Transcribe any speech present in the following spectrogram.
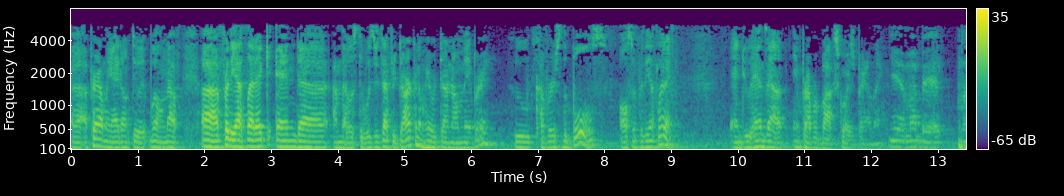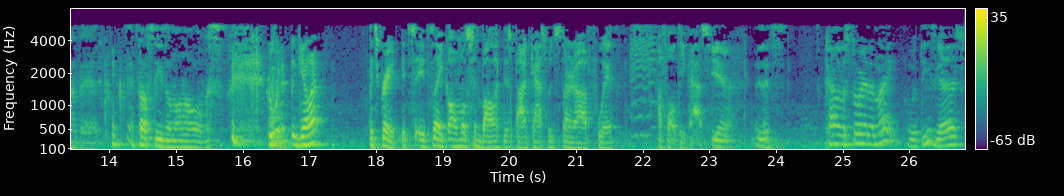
Uh, apparently, I don't do it well enough uh, for the Athletic, and uh, I'm the host of Wizards After Dark, and I'm here with Darnell Mayberry, who covers the Bulls, also for the Athletic, and who hands out improper box scores apparently. yeah, my bad. My bad. It's tough season on all of us. Who would you know what? It's great. It's it's like almost symbolic. This podcast would start off with a faulty pass. Yeah, it's kind of the story of the night with these guys.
